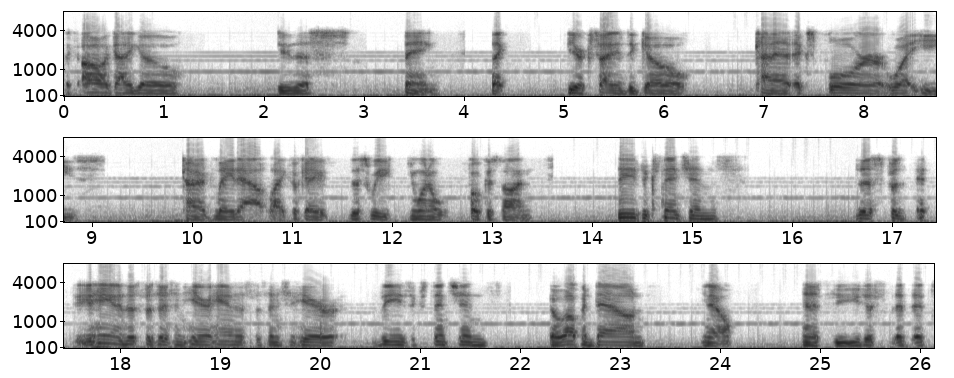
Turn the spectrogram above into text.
like, oh, I gotta go do this thing. Like you're excited to go kind of explore what he's kind of laid out. Like, okay, this week you want to focus on these extensions, this hand in this position here, hand in this position here. These extensions go up and down, you know, and it's you just it, it's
